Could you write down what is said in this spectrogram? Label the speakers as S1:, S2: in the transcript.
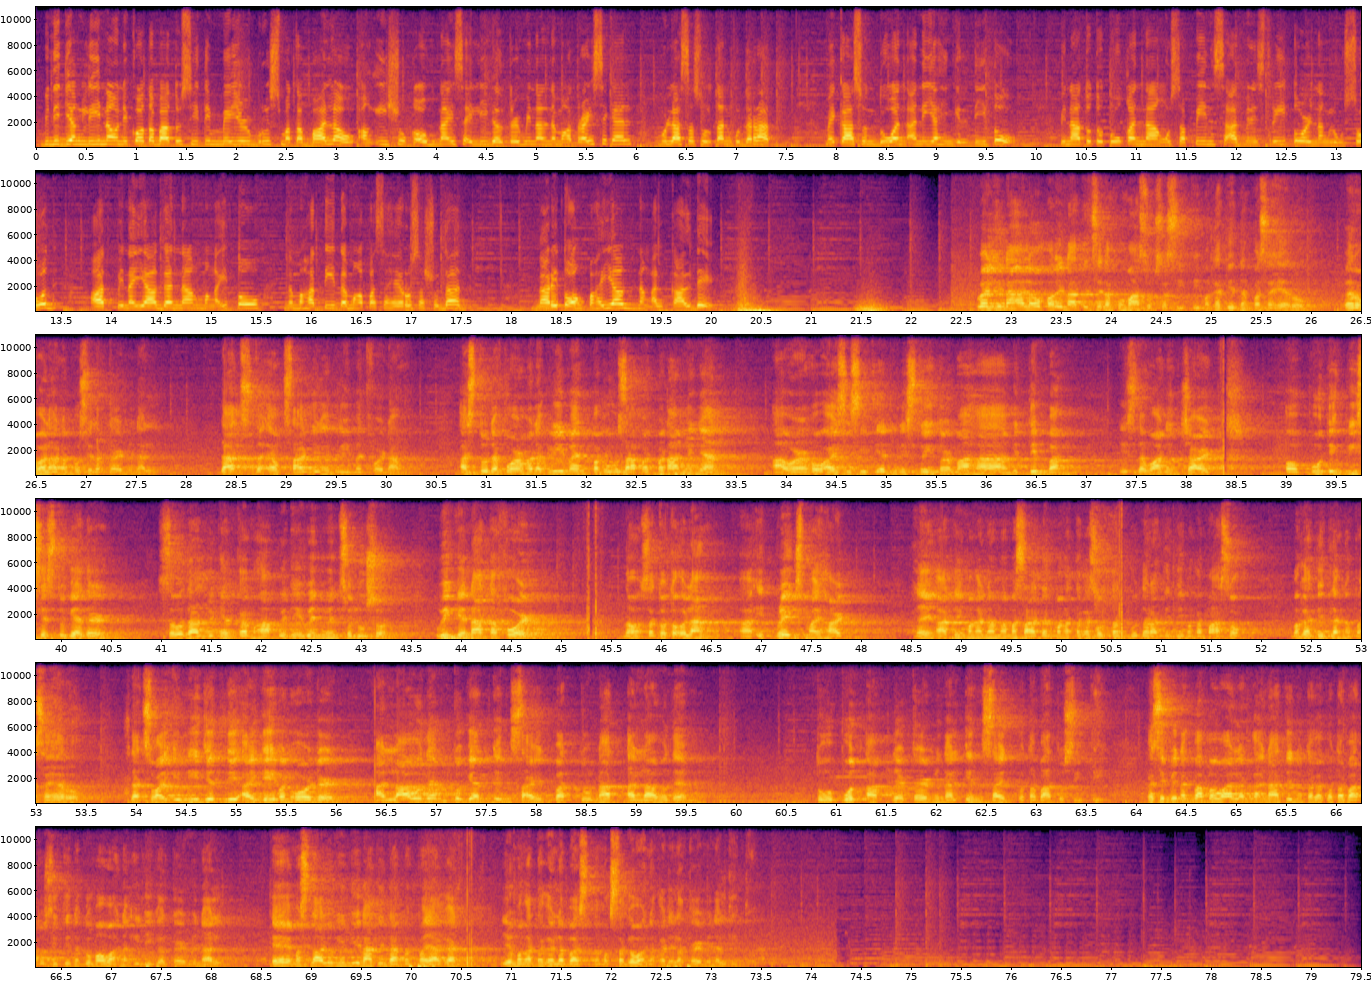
S1: Binigyang linaw ni Cotabato City Mayor Bruce Matabalaw ang isyu kaugnay sa illegal terminal ng mga tricycle mula sa Sultan Kudarat. May kasunduan aniya hinggil dito. Pinatututukan na ang usapin sa administrator ng lungsod at pinayagan ng mga ito na mahatid ang mga pasahero sa syudad. Narito ang pahayag ng alkalde.
S2: Well, inaalaw pa rin natin silang pumasok sa city, maghatid ng pasahero. Pero wala na po silang terminal. That's the outstanding agreement for now. As to the formal agreement, pag-uusapan pa namin yan, our OIC City Administrator Maha Mitimbang is the one in charge of putting pieces together so that we can come up with a win-win solution. We cannot afford, no, sa totoo lang, uh, it breaks my heart na yung ating mga namamasadang mga taga-Sultan Kudarat hindi makapasok, magatid lang ng pasahero. That's why immediately I gave an order. Allow them to get inside but do not allow them to put up their terminal inside Cotabato City. Kasi pinagbabawalan nga natin yung taga Cotabato City na gumawa ng illegal terminal, eh mas lalong hindi natin dapat payagan yung mga taga-labas na magsagawa ng kanilang terminal dito.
